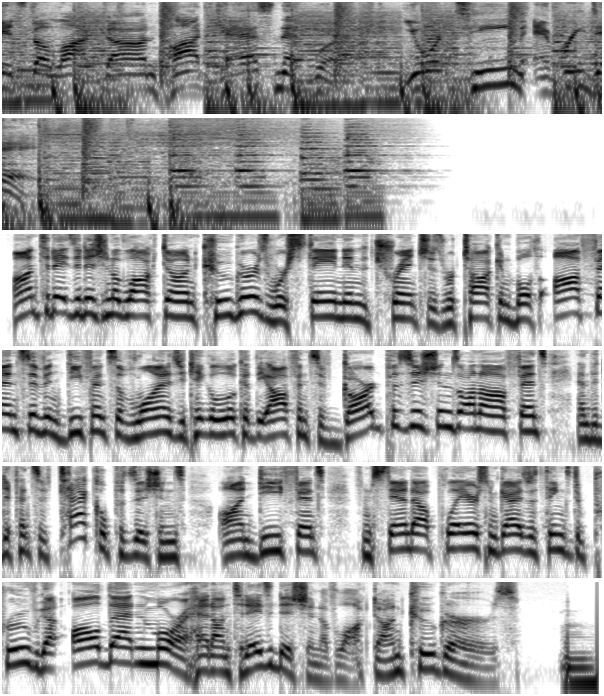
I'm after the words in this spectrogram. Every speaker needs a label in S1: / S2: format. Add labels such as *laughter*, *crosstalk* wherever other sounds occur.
S1: It's the Locked On Podcast Network, your team every day.
S2: On today's edition of Locked On Cougars, we're staying in the trenches. We're talking both offensive and defensive line as you take a look at the offensive guard positions on offense and the defensive tackle positions on defense. From standout players, some guys with things to prove. We got all that and more ahead on today's edition of Locked On Cougars.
